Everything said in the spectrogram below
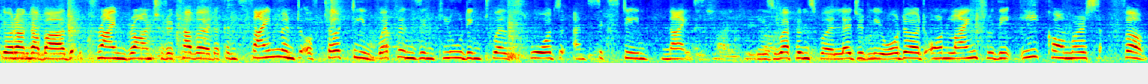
The Aurangabad crime branch recovered a consignment of 30 weapons, including 12 swords and 16 knives. These weapons were allegedly ordered online through the e-commerce firm.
